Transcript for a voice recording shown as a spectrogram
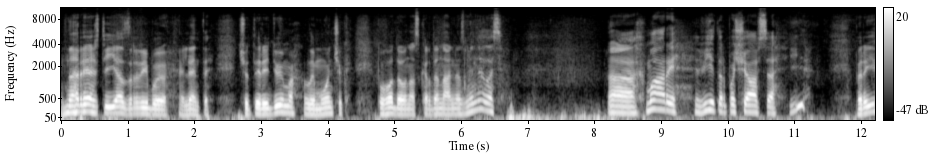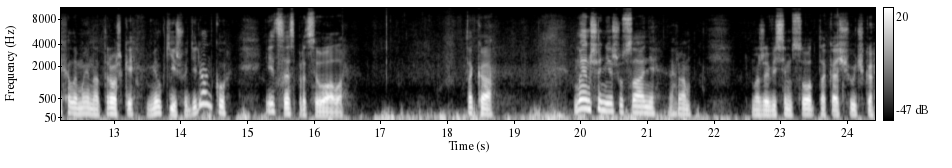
Нарешті я з рибою. Гляньте, 4 дюйма, лимончик. Погода у нас кардинально змінилась. Хмари, вітер почався. І переїхали ми на трошки мілкішу ділянку. І це спрацювало. Така менше, ніж у сані. Грам, може 800 така щучка.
